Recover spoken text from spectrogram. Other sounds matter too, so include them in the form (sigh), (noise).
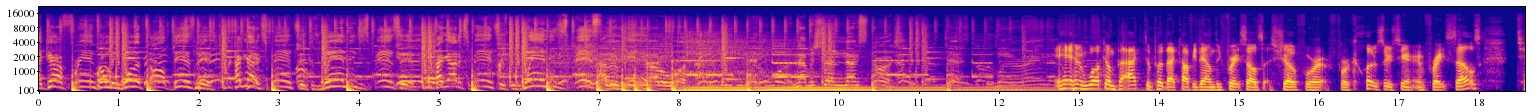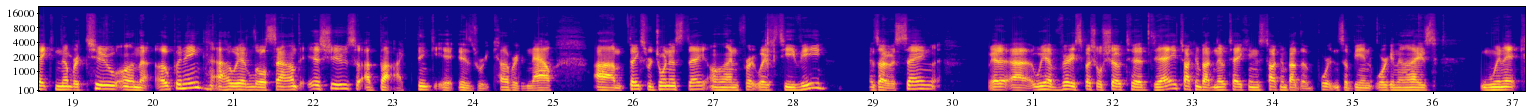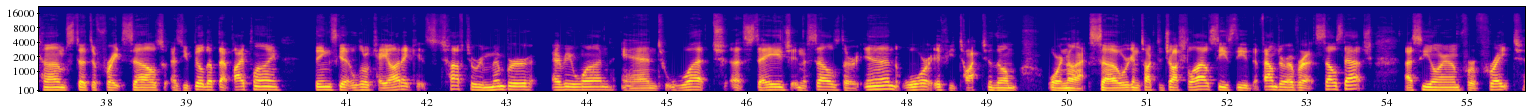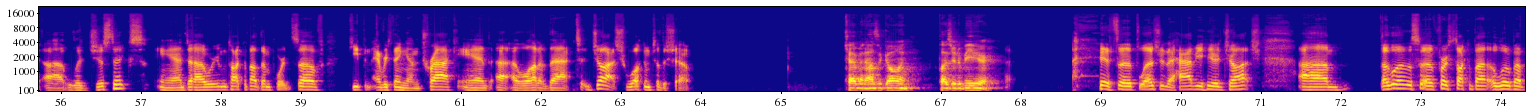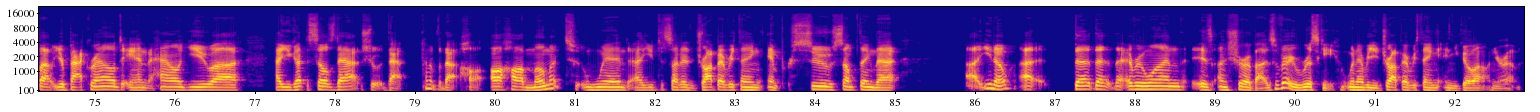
I got friends only wanna talk business. I got expensive, cause winning's expensive. I got expensive, cause winning's expensive. I've been reading all the war. And I've been shutting down the stars. And welcome back to Put That Coffee Down, the Freight Sales show for, for closers here in Freight Sales. Take number two on the opening. Uh, we had a little sound issues, uh, but I think it is recovered now. Um, thanks for joining us today on FreightWaves TV. As I was saying, we, had, uh, we have a very special show today talking about note takings, talking about the importance of being organized when it comes to, to freight sales. As you build up that pipeline, things get a little chaotic. It's tough to remember everyone and what uh, stage in the sales they're in, or if you talk to them or not. So we're going to talk to Josh Lyles. He's the, the founder over at SalesDash, a CRM for freight uh, logistics, and uh, we're going to talk about the importance of keeping everything on track and uh, a lot of that. Josh, welcome to the show. Kevin, how's it going? Pleasure to be here. (laughs) it's a pleasure to have you here, Josh. Um, let's uh, first talk about a little bit about your background and how you uh, how you got to SalesDash. That kind of that aha moment when uh, you decided to drop everything and pursue something that uh, you know uh, that, that that everyone is unsure about. It's very risky whenever you drop everything and you go out on your own.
